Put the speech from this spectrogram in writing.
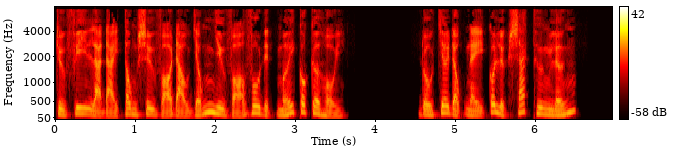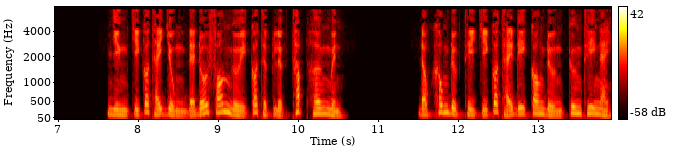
trừ phi là đại tông sư võ đạo giống như võ vô địch mới có cơ hội. Đồ chơi độc này có lực sát thương lớn. Nhưng chỉ có thể dùng để đối phó người có thực lực thấp hơn mình đọc không được thì chỉ có thể đi con đường cương thi này.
